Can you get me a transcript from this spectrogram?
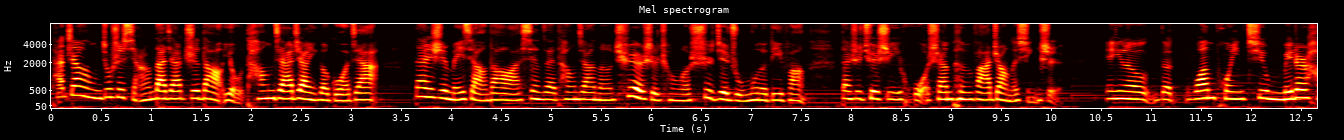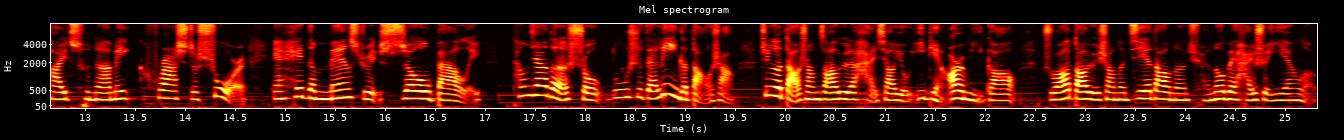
他这样就是想让大家知道有汤加这样一个国家。但是没想到啊，现在汤加呢确实成了世界瞩目的地方，但是却是以火山喷发这样的形式。And you know, the 1.2 meter high tsunami crashed the shore and hit the main street so badly. 汤加的首都是在另一个岛上，这个岛上遭遇了海啸，有一点二米高，主要岛屿上的街道呢全都被海水淹了。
